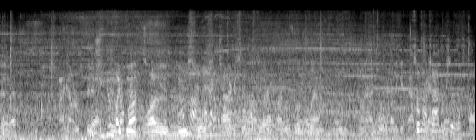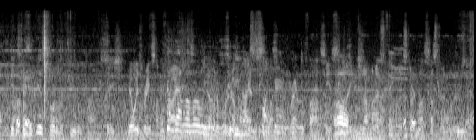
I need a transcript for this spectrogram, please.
So I gotta finish. Yeah, like the, a lot of those news sources. They're gonna have one there on my little left. When I told them when they get down So to much the time camp, or so. call me. Yeah, because Okay. it is sort of a feudal conversation. They always race on Come down a little early. I'm gonna put it It'd up be on nice if Etsy someone Like could rectify and see it. if Oh, somebody, because I'm gonna, I think I'm gonna that's start the with custom do orders. that.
